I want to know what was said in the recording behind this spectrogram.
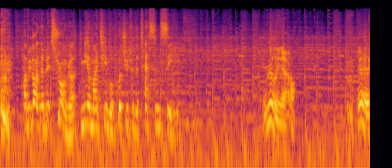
Have you gotten a bit stronger? Me and my team will put you to the test and see. Really now? Okay.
